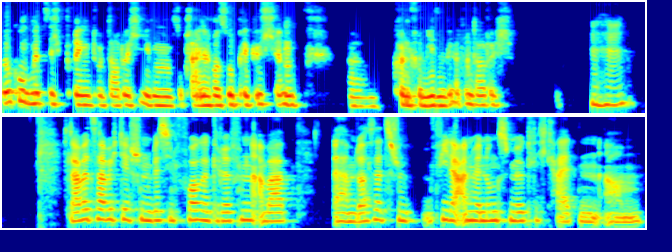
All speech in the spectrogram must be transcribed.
Wirkung mit sich bringt und dadurch eben so kleine Rasurpickelchen äh, können vermieden werden dadurch. Mhm. Ich glaube, jetzt habe ich dir schon ein bisschen vorgegriffen, aber ähm, du hast jetzt schon viele Anwendungsmöglichkeiten ähm,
